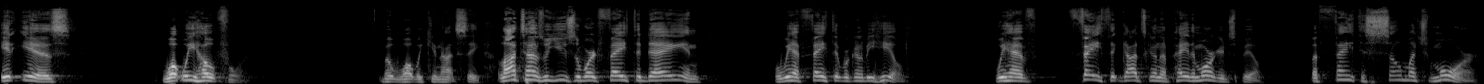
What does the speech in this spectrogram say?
It is what we hope for, but what we cannot see. A lot of times we use the word faith today, and well, we have faith that we're going to be healed. We have faith that God's going to pay the mortgage bill. But faith is so much more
